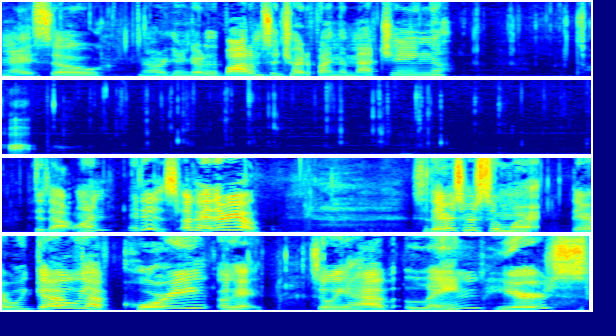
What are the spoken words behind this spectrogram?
Okay, so now we're gonna go to the bottoms and try to find the matching top. That one? It is. Okay, there we go. So there's her somewhere. There we go. We have Corey. Okay, so we have Lane Pierce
